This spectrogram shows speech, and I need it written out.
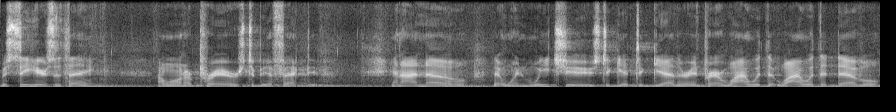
But see, here's the thing I want our prayers to be effective. And I know that when we choose to get together in prayer, why would the, why would the devil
